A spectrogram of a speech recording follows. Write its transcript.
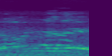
Yeah.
